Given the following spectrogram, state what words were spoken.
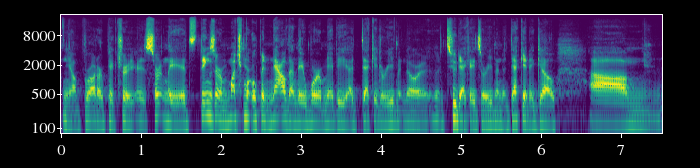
you know broader picture, it, certainly it's things are much more open now than they were maybe a decade or even or two decades or even a decade ago. Um,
